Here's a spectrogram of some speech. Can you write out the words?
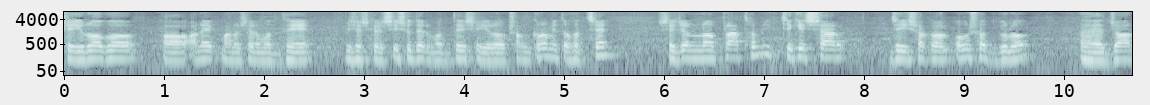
সেই রোগও অনেক মানুষের মধ্যে, বিশেষ করে শিশুদের মধ্যে সেই রোগ সংক্রমিত হচ্ছে। সেজন্য প্রাথমিক চিকিৎসার যেই সকল ঔষধগুলো জ্বর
